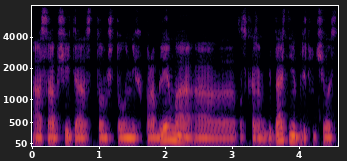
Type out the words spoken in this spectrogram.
а, сообщить о том, что у них проблема, а, так скажем, беда с ними приключилась.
